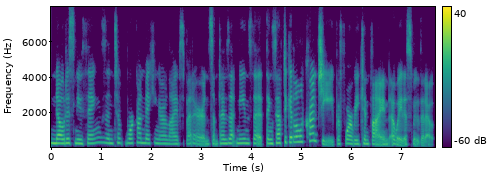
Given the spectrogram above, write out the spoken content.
notice new things and to work on making our lives better. And sometimes that means that things have to get a little crunchy before we can find a way to smooth it out.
